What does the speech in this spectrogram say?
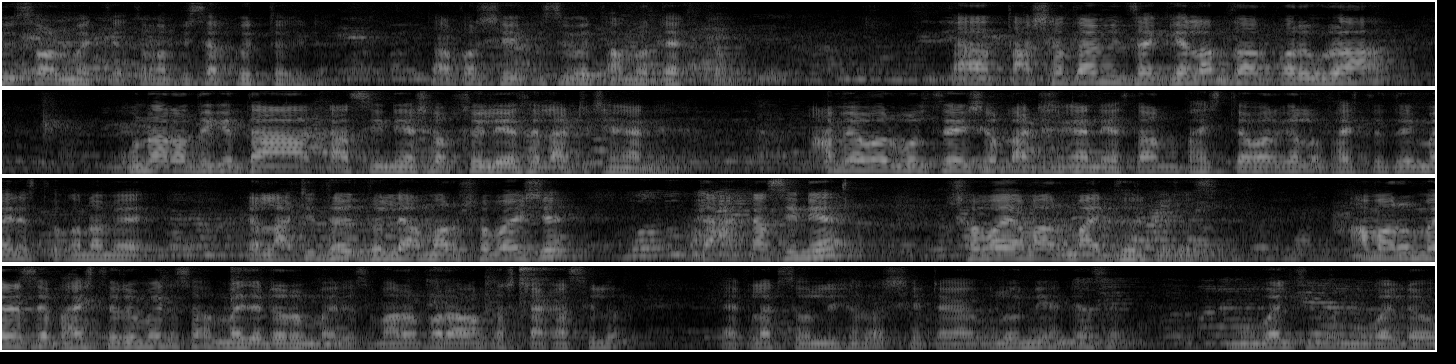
দুই চড় মারতে তোমার বিচার করতে কিনা তারপর সে কিছু হয়তো আমরা দেখতাম। তা তার সাথে আমি যা গেলাম তারপরে ওরা ওনারা দিকে দা, কাশি নিয়ে সব চলে আসে লাঠি ঠেঙা নিয়ে। আমি আবার বলছি এইসব লাঠি ঠেঙা নিয়ে আসে। তখন ভাইসতে আবার গেল ভাইসতে যে মেরেছে তখন আমি লাঠি ধরে ধরলে আমার সবাই এসে দা, কাশি নিয়ে সবাই আমার মাছ ধরে করেছে আমারও মেরেছে ভাইসতেরও মেরেছে আমার মেজেটারও মেরেছে মারার পর আমার কাছে টাকা ছিল, এক লাখ চল্লিশ হাজার, সে টাকাগুলো নিয়ে নিয়েছে। মোবাইল ছিল, মোবাইলটাও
